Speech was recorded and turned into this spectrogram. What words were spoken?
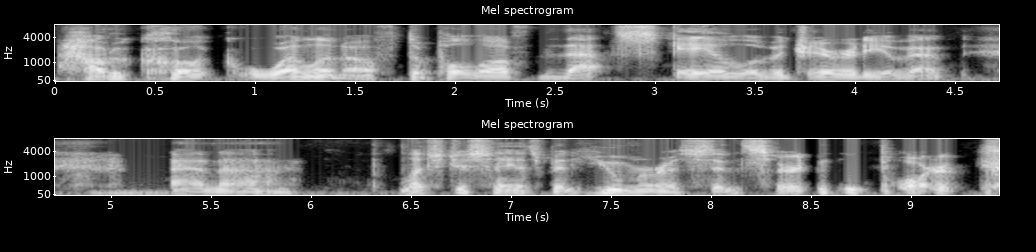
how to cook well enough to pull off that scale of a charity event. And uh, let's just say it's been humorous in certain parts.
